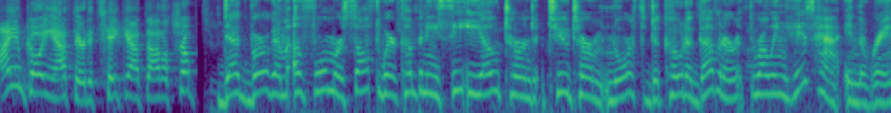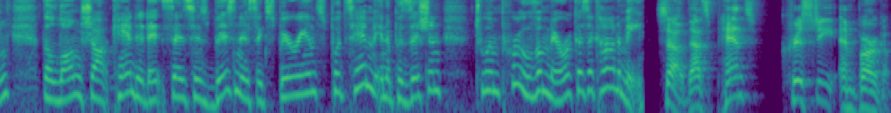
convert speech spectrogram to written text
I am going out there to take out Donald Trump. Doug Burgum, a former software company CEO turned two term North Dakota governor, throwing his hat in the ring. The long shot candidate says his business experience puts him in a position to improve America's economy. So that's Pence, Christie, and Burgum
